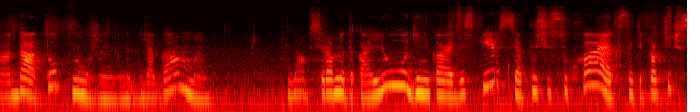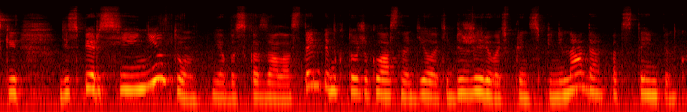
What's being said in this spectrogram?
А, Да, топ нужен для гаммы. Да, все равно такая легенькая дисперсия, пусть и сухая, кстати, практически дисперсии нету, я бы сказала. Стемпинг тоже классно делать, обезжиривать, в принципе, не надо под стемпинг.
